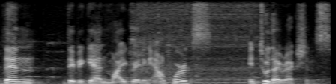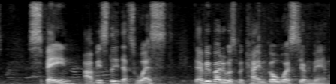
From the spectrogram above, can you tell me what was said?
Then they began migrating outwards in two directions. Spain, obviously, that's west. Everybody was Mekayim, go west, young man.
